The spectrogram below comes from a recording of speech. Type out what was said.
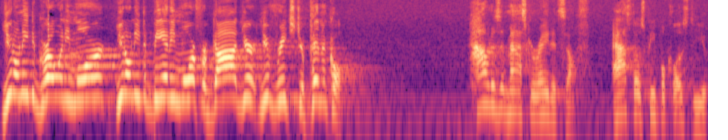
You don't need to grow anymore. You don't need to be anymore for God. You're, you've reached your pinnacle. How does it masquerade itself? Ask those people close to you.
